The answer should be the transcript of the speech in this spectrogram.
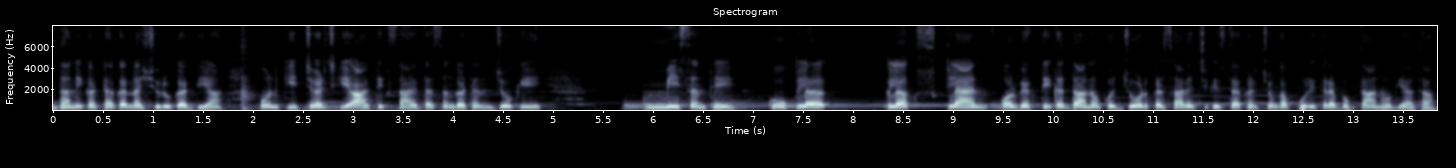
धन इकट्ठा करना शुरू कर दिया। उनकी चर्च की आर्थिक सहायता संगठन जो कि मेसन थे कू क्लक्स क्लैन और व्यक्तिगत दानों को जोड़कर सारे चिकित्सा खर्चों का पूरी तरह भुगतान हो गया था।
